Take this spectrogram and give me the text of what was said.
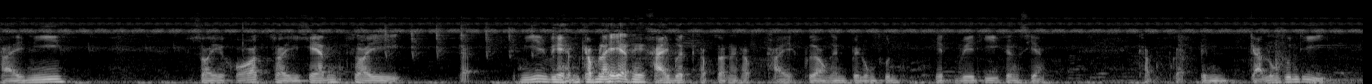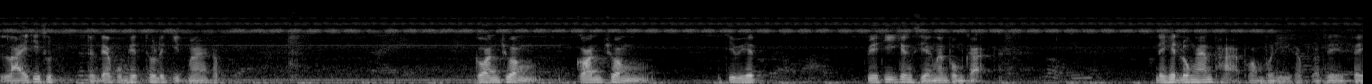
ขายมีสอยคอสอยแขนสอย มีเหรียญกำไรอะไรขายเบิดครับตอนนั้นครับขายเพื่อเอาเงินไปลงทุนเฮ็ดเวทีเครื่องเสียง ครับก็เป็นการลงทุนที่หลายที่สุดตั้งแต่ผมเฮ็ดธุรกิจมาครับ ก่อนช่วงก่อนช่วงที่เฮ็ดเวทีเครื่องเสียงนั้นผมกะได้เฮ็ดโรงงานผ่าพร้อมพอดีครับ ก็ได้ใส่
